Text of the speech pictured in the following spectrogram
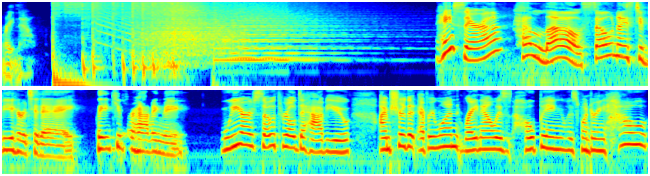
right now. Hey, Sarah. Hello. So nice to be here today. Thank you for having me. We are so thrilled to have you. I'm sure that everyone right now is hoping, is wondering, how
